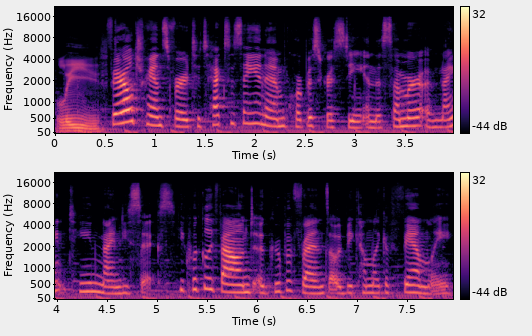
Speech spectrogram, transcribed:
leave. Farrell transferred to Texas A&M Corpus Christi in the summer of 1996. He quickly found a group of friends that would become like a family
